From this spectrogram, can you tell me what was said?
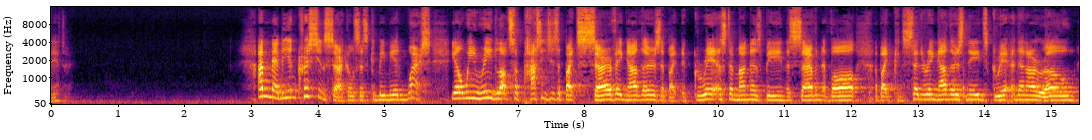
later. And maybe in Christian circles, this can be made worse. You know, we read lots of passages about serving others, about the greatest among us being the servant of all, about considering others' needs greater than our own,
